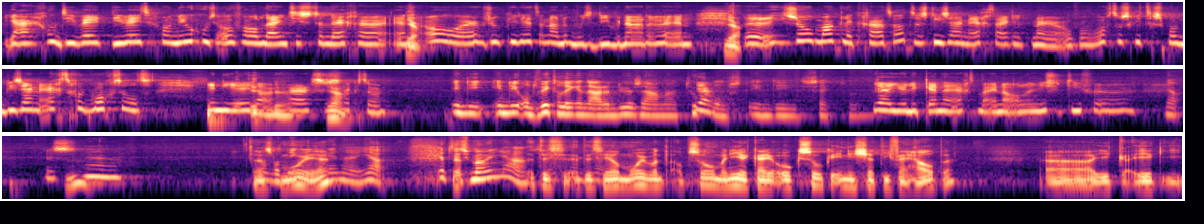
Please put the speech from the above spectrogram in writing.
ja, goed, die weet, die weet gewoon heel goed overal lijntjes te leggen. En Ja. oh, eh, zoek je dit? En nou, dan moet je die benaderen. En Ja. eh, zo makkelijk gaat dat. Dus die zijn echt eigenlijk, nou ja, over wortelschiet gesproken, die zijn echt geworteld in die hele agrarische ja. sector. In die, in die ontwikkelingen naar een duurzame toekomst in die sector. Ja, jullie kennen echt bijna alle initiatieven. Ja. Dus, Hm. Ja. Dat is mooi, hè? Ja, het Dat- is mooi, ja. Het is, het is heel mooi, want op zo'n manier kan je ook zulke initiatieven helpen. Eh, je, kan- je, je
